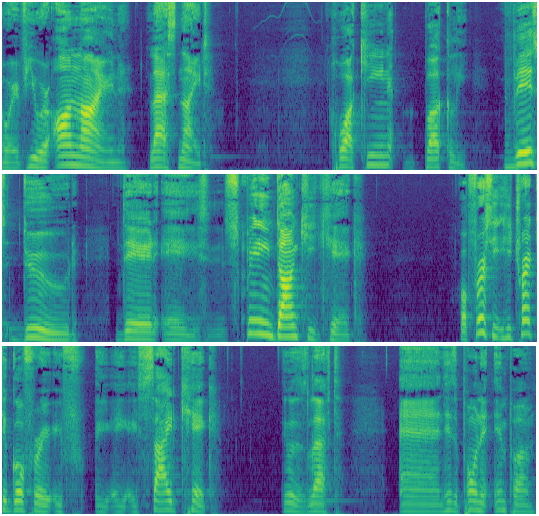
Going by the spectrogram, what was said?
or if you were online last night, Joaquin Buckley. This dude did a spinning donkey kick. Well, first he, he tried to go for a, a, a side kick. It was his left. And his opponent, Impa,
